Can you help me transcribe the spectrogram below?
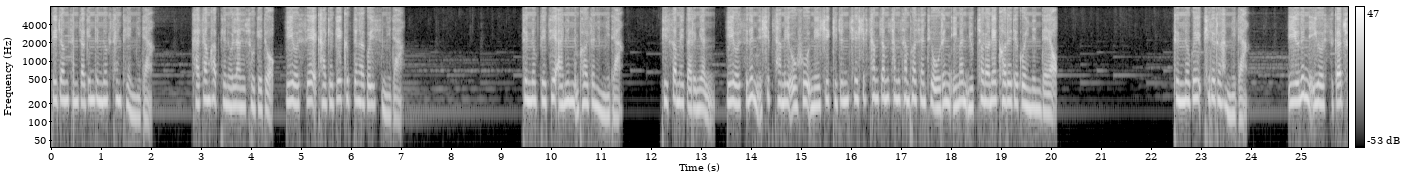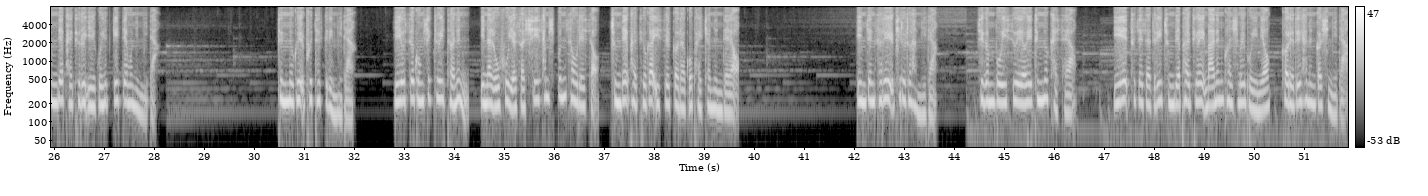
비정상적인 등록 상태입니다. 가상화폐 논란 속에도 이오스의 가격이 급등하고 있습니다. 등록되지 않은 버전입니다. 비썸에 따르면 이오스는 13일 오후 4시 기준 73.33% 오른 2만 6천원에 거래되고 있는데요. 등록을 필요로 합니다. 이유는 이오스가 중대 발표를 예고했기 때문입니다. 등록을 부탁드립니다. 이오스 공식 트위터는 이날 오후 6시 30분 서울에서 중대 발표가 있을 거라고 밝혔는데요. 인증서를 필요로 합니다. 지금 보이스웨어에 등록하세요. 이에 투자자들이 중대 발표에 많은 관심을 보이며 거래를 하는 것입니다.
